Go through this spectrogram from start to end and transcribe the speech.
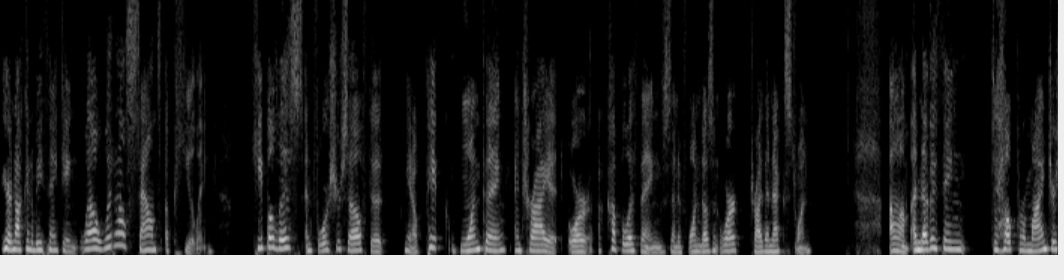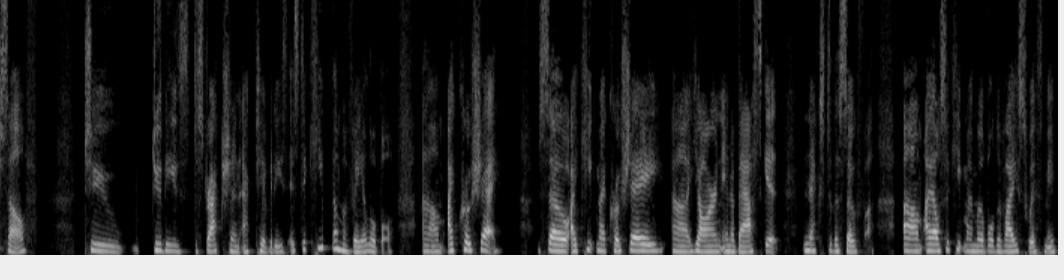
you're not going to be thinking well what else sounds appealing? Keep a list and force yourself to you know pick one thing and try it or a couple of things and if one doesn't work try the next one. Um, another thing to help remind yourself to do these distraction activities is to keep them available. Um, i crochet. So i keep my crochet uh, yarn in a basket next to the sofa. Um, i also keep my mobile device with me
